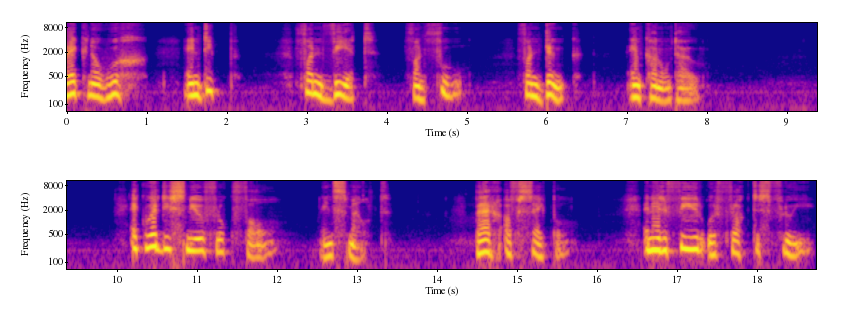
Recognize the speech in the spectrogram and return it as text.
ryk na hoog en diep, van weet, van voel, van dink en kan onthou. Ek hoor die sneeuvlok val en smelt. Berg afsypel. In die rivier oor vlaktes vloei.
